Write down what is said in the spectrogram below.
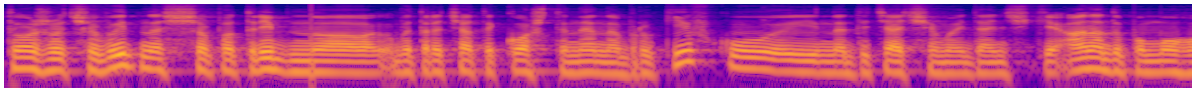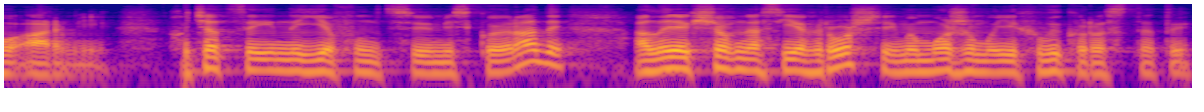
Тож очевидно, що потрібно витрачати кошти не на бруківку і на дитячі майданчики, а на допомогу армії. Хоча це і не є функцією міської ради, але якщо в нас є гроші, ми можемо їх використати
